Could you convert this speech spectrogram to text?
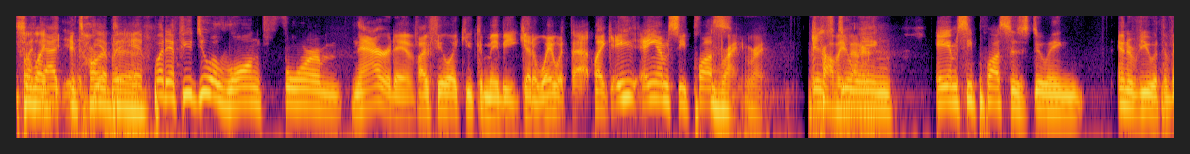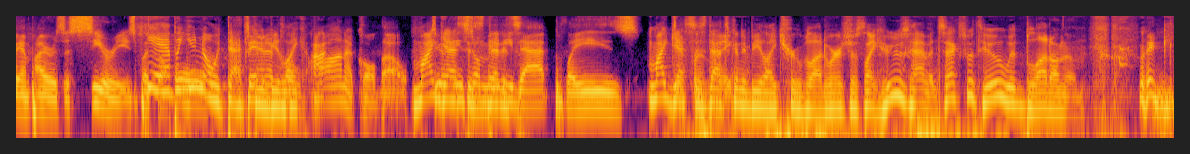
So But like that- it's hard yeah, but, to. if- but if you do a long form narrative, I feel like you can maybe get away with that. Like a- AMC Plus right, right. Is probably better. doing AMC Plus is doing Interview with the Vampire is a series. But yeah, but you know what that's going to be Bannacle like. I, Chronicle, though. My Do you know what I guess mean? is so that maybe it's- that plays. my guess is that's going to be like True Blood, where it's just like who's having sex with who with blood on them. like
